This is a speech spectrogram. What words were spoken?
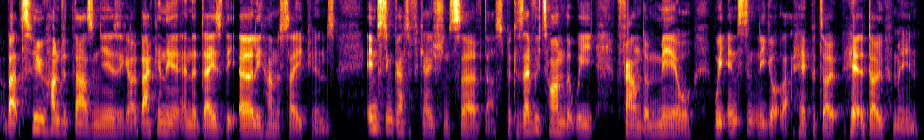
about 200,000 years ago, back in the, in the days of the early Homo sapiens, instant gratification served us because every time that we found a meal, we instantly got that hit of dopamine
